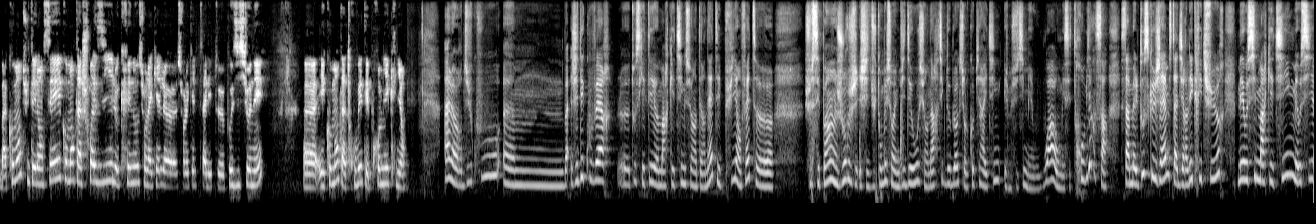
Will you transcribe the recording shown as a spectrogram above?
bah, comment tu t'es lancé Comment tu as choisi le créneau sur, laquelle, sur lequel tu allais te positionner? Et comment tu as trouvé tes premiers clients? Alors, du coup, euh, bah, j'ai découvert euh, tout ce qui était euh, marketing sur Internet. Et puis, en fait, je sais pas, un jour, j'ai dû tomber sur une vidéo, sur un article de blog sur le copywriting. Et je me suis dit, mais waouh, mais c'est trop bien ça. Ça mêle tout ce que j'aime, c'est-à-dire l'écriture, mais aussi le marketing, mais aussi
